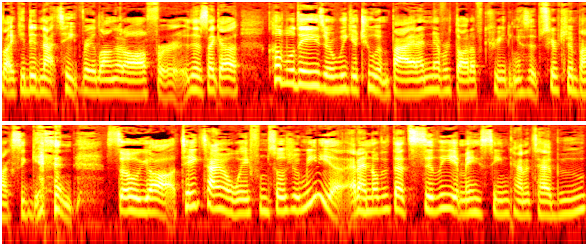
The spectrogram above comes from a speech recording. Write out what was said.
like it did not take very long at all for there's like a couple days or a week or two went by and i never thought of creating a subscription box again. So y'all take time away from social media. And i know that that's silly. It may seem kind of taboo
